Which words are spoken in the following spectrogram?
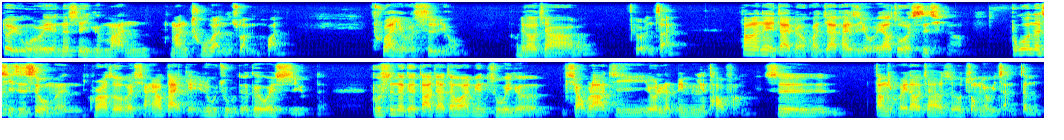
对于我而言，那是一个蛮蛮突然的转换，突然有了室友，回到家有人在，当然那也代表管家开始有了要做的事情啊。不过，那其实是我们 crossover 想要带给入住的各位室友的，不是那个大家在外面租一个小不拉几又冷冰冰的套房，是当你回到家的时候，总有一盏灯。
